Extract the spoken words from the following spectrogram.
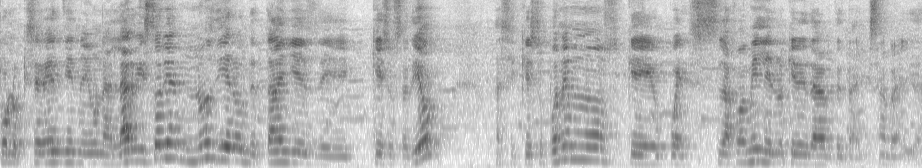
por lo que se ve tiene una larga historia, no dieron detalles de qué sucedió, así que suponemos que pues la familia no quiere dar detalles en realidad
